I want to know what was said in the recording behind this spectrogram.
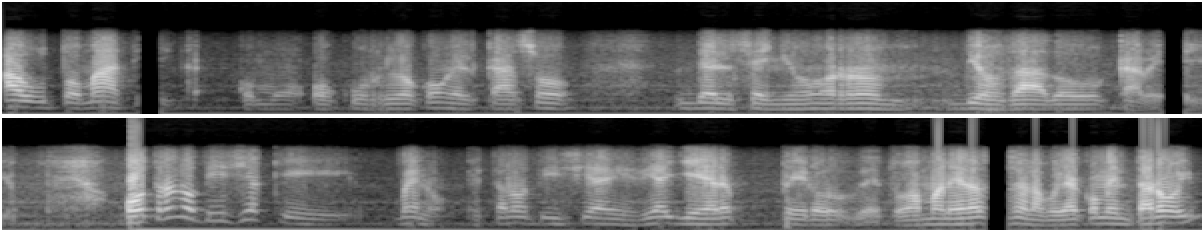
automáticas, como ocurrió con el caso del señor Diosdado Cabello. Otra noticia que, bueno, esta noticia es de ayer, pero de todas maneras se la voy a comentar hoy,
